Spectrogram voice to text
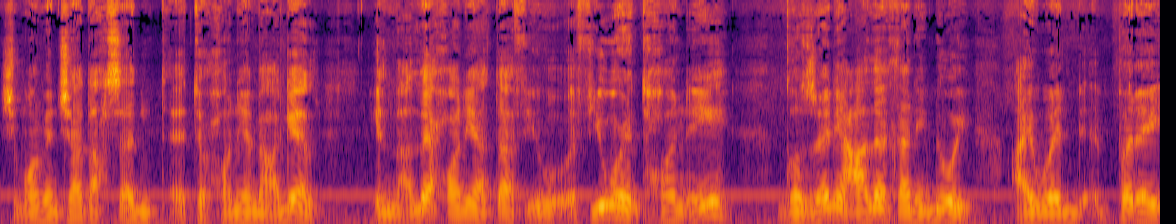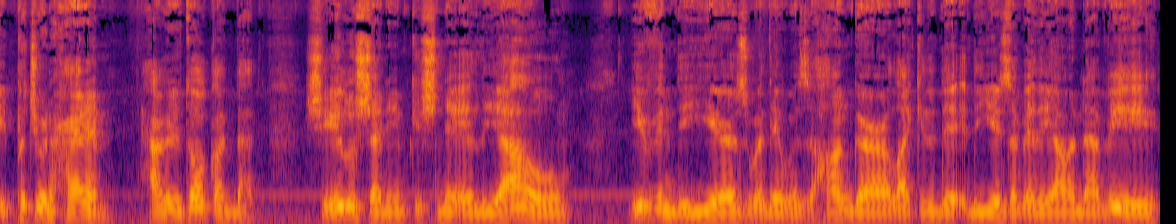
Shimon ben Shatach said to Honi Ma'agel, Il Ma'aleh Honi if you, if you weren't Honi, Gozreni Alecha Nidui, I would put a put you in cherem. How can you talk like that? Sheilu Shanim Kishne Eliyahu, even the years where there was a hunger, like the, the years of Eliyahu Navi,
